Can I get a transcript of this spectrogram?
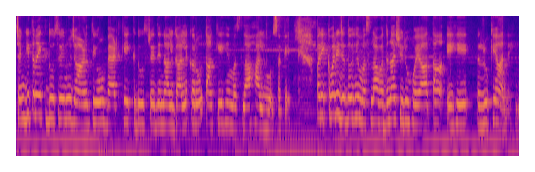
ਚੰਗੀ ਤਰ੍ਹਾਂ ਇੱਕ ਦੂਸਰੇ ਨੂੰ ਜਾਣਦੇ ਹੋ, ਬੈਠ ਕੇ ਇੱਕ ਦੂਸਰੇ ਦੇ ਨਾਲ ਗੱਲ ਕਰੋ ਤਾਂ ਕਿ ਇਹ ਮਸਲਾ ਹੱਲ ਹੋ ਸਕੇ। ਪਰ ਇੱਕ ਵਾਰੀ ਜਦੋਂ ਇਹ ਮਸਲਾ ਵਧਣਾ ਸ਼ੁਰੂ ਹੋਇਆ ਤਾਂ ਇਹ ਰੁਕਿਆ ਨਹੀਂ।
